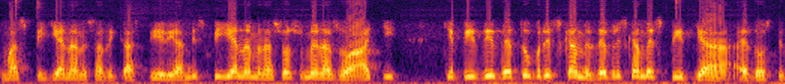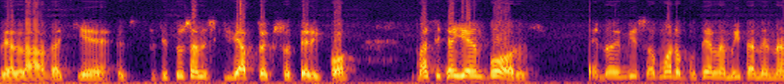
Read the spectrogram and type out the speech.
μας πηγαίνανε στα δικαστήρια. Εμείς πηγαίναμε να σώσουμε ένα ζωάκι και επειδή δεν το βρίσκαμε, δεν βρίσκαμε σπίτια εδώ στην Ελλάδα και ζητούσαν σκυλιά από το εξωτερικό, μας είχαν για εμπόρους. Ενώ εμείς το μόνο που θέλαμε ήταν να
